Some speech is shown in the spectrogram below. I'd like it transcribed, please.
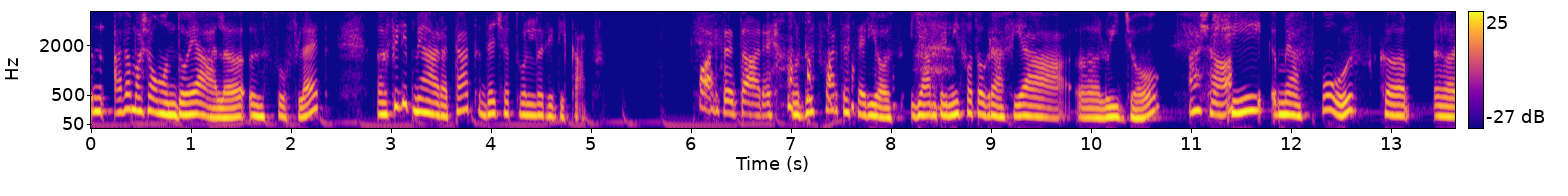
în, aveam așa o îndoială în suflet, uh, Filip mi-a arătat degetul ridicat. Foarte tare. Vorbesc foarte serios. I-am trimis fotografia uh, lui Joe Așa. și mi-a spus că uh,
